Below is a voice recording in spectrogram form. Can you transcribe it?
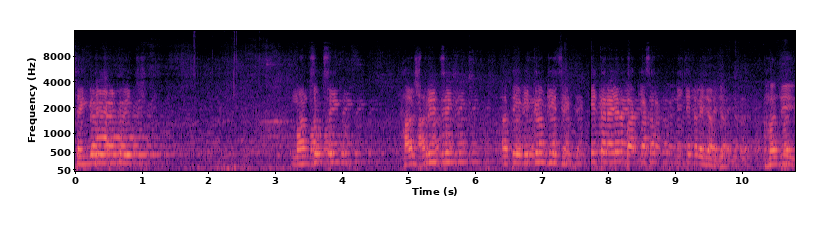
ਸਿੰਗਲ ਇਵੈਂਟ ਵਿੱਚ ਮਨਸੁਖ ਸਿੰਘ ਹਰਸ਼ਪ੍ਰੀਤ ਸਿੰਘ ਅਤੇ ਵਿਕਰਮਜੀਤ ਸਿੰਘ। ਇਹ ਤਰ੍ਹਾਂ ਜਣ ਬਾਕੀ ਸਭ ਨੀਚੇ ਚਲੇ ਜਾਂਦੇ ਹਾਂਜੀ।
